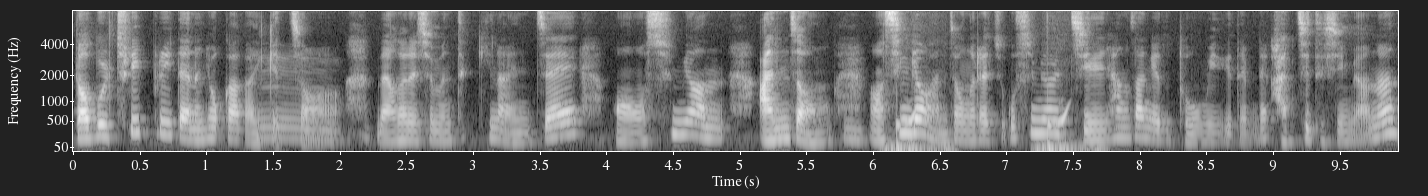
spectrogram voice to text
더블 트리플이 되는 효과가 있겠죠. 음. 마그네슘은 특히나 이제 어, 수면 안정, 음. 어, 신경 안정을 해주고 수면 질 향상에도 도움이 되기 때문에 같이 드시면은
